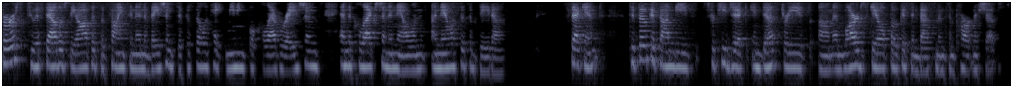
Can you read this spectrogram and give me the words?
First, to establish the Office of Science and Innovation to facilitate meaningful collaborations and the collection and anal- analysis of data. Second, to focus on these strategic industries um, and large scale focus investments and partnerships.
